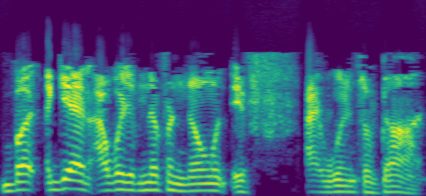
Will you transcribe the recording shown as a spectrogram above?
But again, I would have never known if I wouldn't have gone.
